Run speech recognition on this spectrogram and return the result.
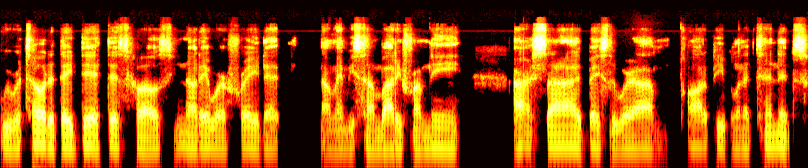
We were told that they did this because, you know, they were afraid that you know, maybe somebody from the our side, basically where um, all the people in attendance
